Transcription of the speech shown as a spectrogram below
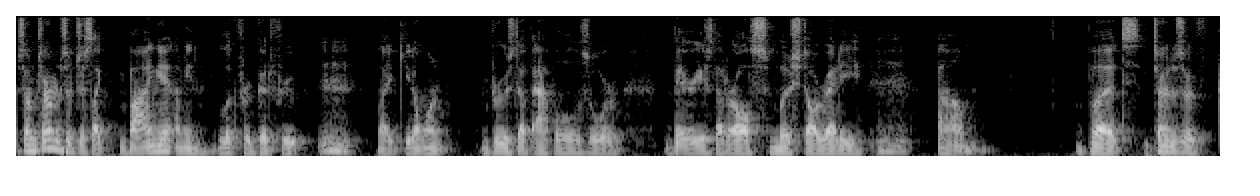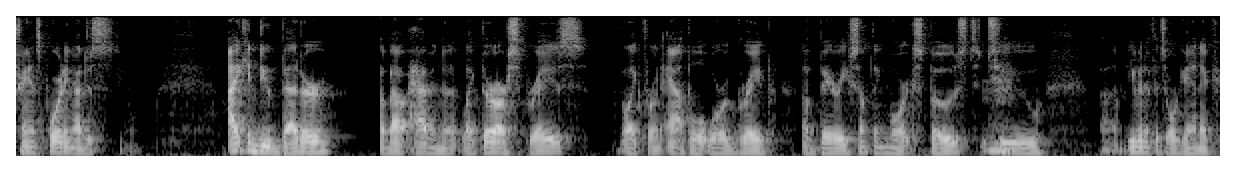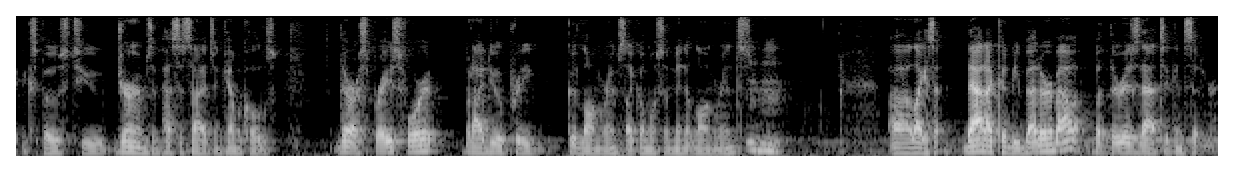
so in terms of just like buying it, I mean, look for good fruit. Mm-hmm. Like you don't want bruised up apples or berries that are all smushed already. Um, but in terms of transporting, I just you know, I can do better about having a like there are sprays like for an apple or a grape, a berry, something more exposed to um, even if it's organic, exposed to germs and pesticides and chemicals. There are sprays for it, but I do a pretty good long rinse, like almost a minute long rinse. Uh, like I said, that I could be better about, but there is that to consider.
